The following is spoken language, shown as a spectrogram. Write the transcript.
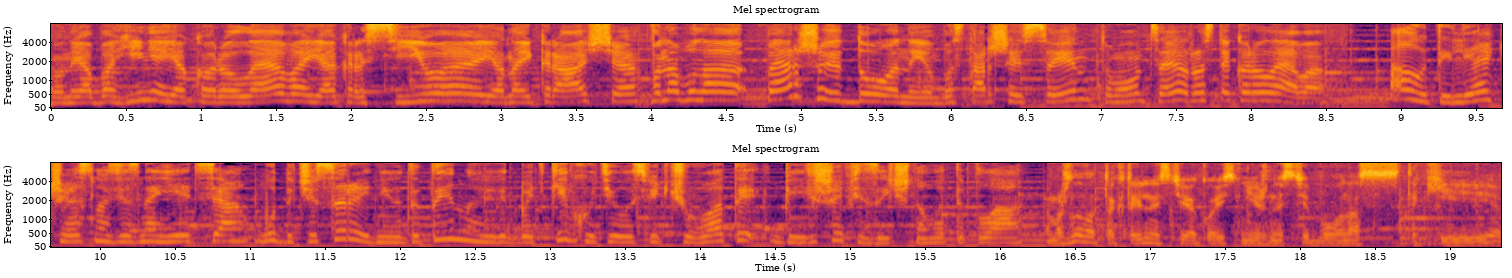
Вона я богиня, я королева, я красива, я найкраща. Вона була першою донею, бо старший син, тому це росте королева. А от Ілля чесно зізнається, будучи середньою дитиною, від батьків хотілося відчувати більше фізичного тепла. Можливо, тактильності якоїсь ніжності, бо у нас такі е,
